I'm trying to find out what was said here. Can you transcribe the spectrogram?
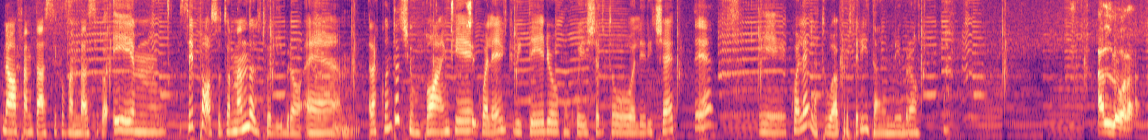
no, fantastico, fantastico. E mm, se posso, tornando al tuo libro, eh, raccontaci un po' anche sì. qual è il criterio con cui hai scelto le ricette e qual è la tua preferita nel libro. Allora, ehm,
